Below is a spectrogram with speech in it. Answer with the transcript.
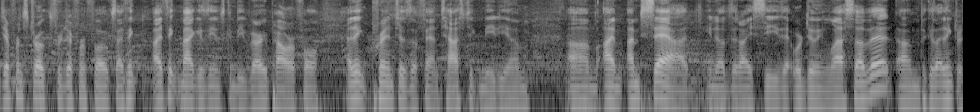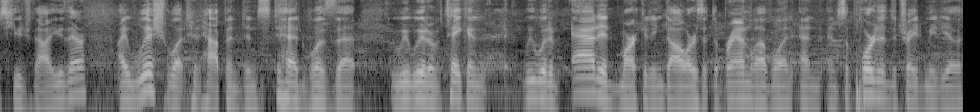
Different strokes for different folks. I think, I think magazines can be very powerful. I think print is a fantastic medium. Um, I'm, I'm sad, you know, that I see that we're doing less of it um, because I think there's huge value there. I wish what had happened instead was that we would have taken, we would have added marketing dollars at the brand level and, and, and supported the trade media,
